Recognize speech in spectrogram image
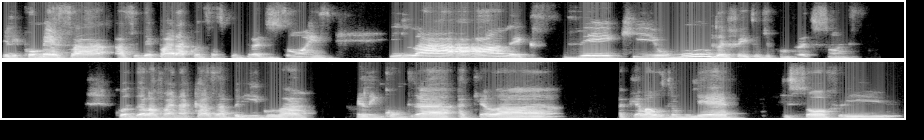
ele começa a, a se deparar com essas contradições e lá a Alex vê que o mundo é feito de contradições. Quando ela vai na casa abrigo lá, ela encontra aquela aquela outra mulher que sofre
